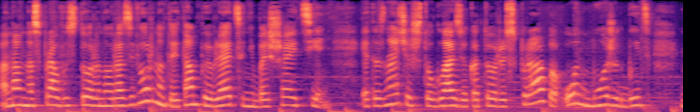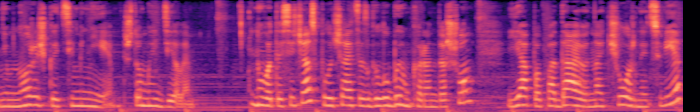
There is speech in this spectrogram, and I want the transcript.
она у нас в правую сторону развернута, и там появляется небольшая тень. Это значит, что глазик, который справа, он может быть немножечко темнее. Что мы и делаем. Ну вот, а сейчас получается с голубым карандашом я попадаю на черный цвет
